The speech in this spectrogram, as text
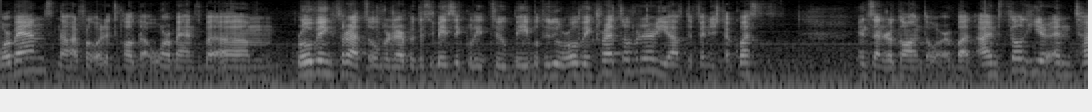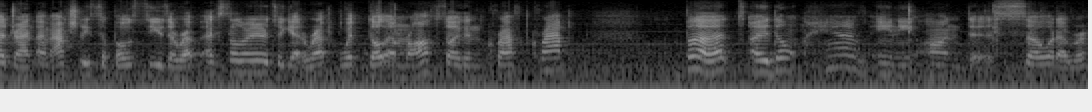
war bands. No, I forgot what it's called, the war bands, but um, roving threats over there. Because basically, to be able to do roving threats over there, you have to finish the quest in Central Gondor. But I'm still here in Ta Drent. I'm actually supposed to use a rep accelerator to get rep with Dol Amroth, so I can craft crap. But I don't have any on this, so whatever.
